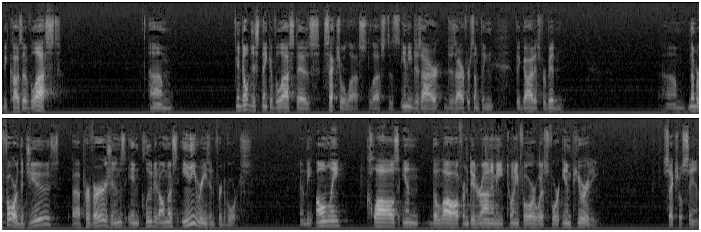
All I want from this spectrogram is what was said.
because of lust. Um, and don't just think of lust as sexual lust. Lust is any desire, desire for something that God has forbidden. Um, number four, the Jews' uh, perversions included almost any reason for divorce. And the only clause in the law from Deuteronomy 24 was for impurity, sexual sin.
